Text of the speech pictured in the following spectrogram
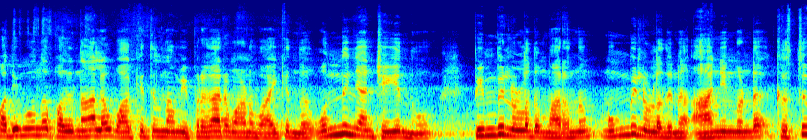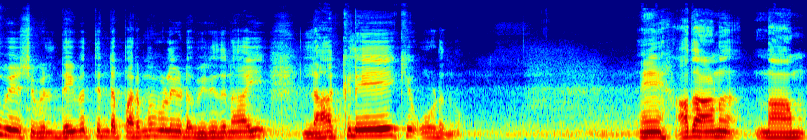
പതിമൂന്ന് പതിനാലോ വാക്യത്തിൽ നാം ഇപ്രകാരമാണ് വായിക്കുന്നത്. ഒന്ന് ഞാൻ ചെയ്യുന്നു പിമ്പിലുള്ളത് മറന്നും മുമ്പിലുള്ളതിന് ആഞ്ഞും കൊണ്ട് ക്രിസ്തുവേശുവിൽ ദൈവത്തിന്റെ പരമവിളിയുടെ വിരുദ്ധനായി ലാക്കിലേക്ക് ഓടുന്നു. ഏ അതാണ് നാം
